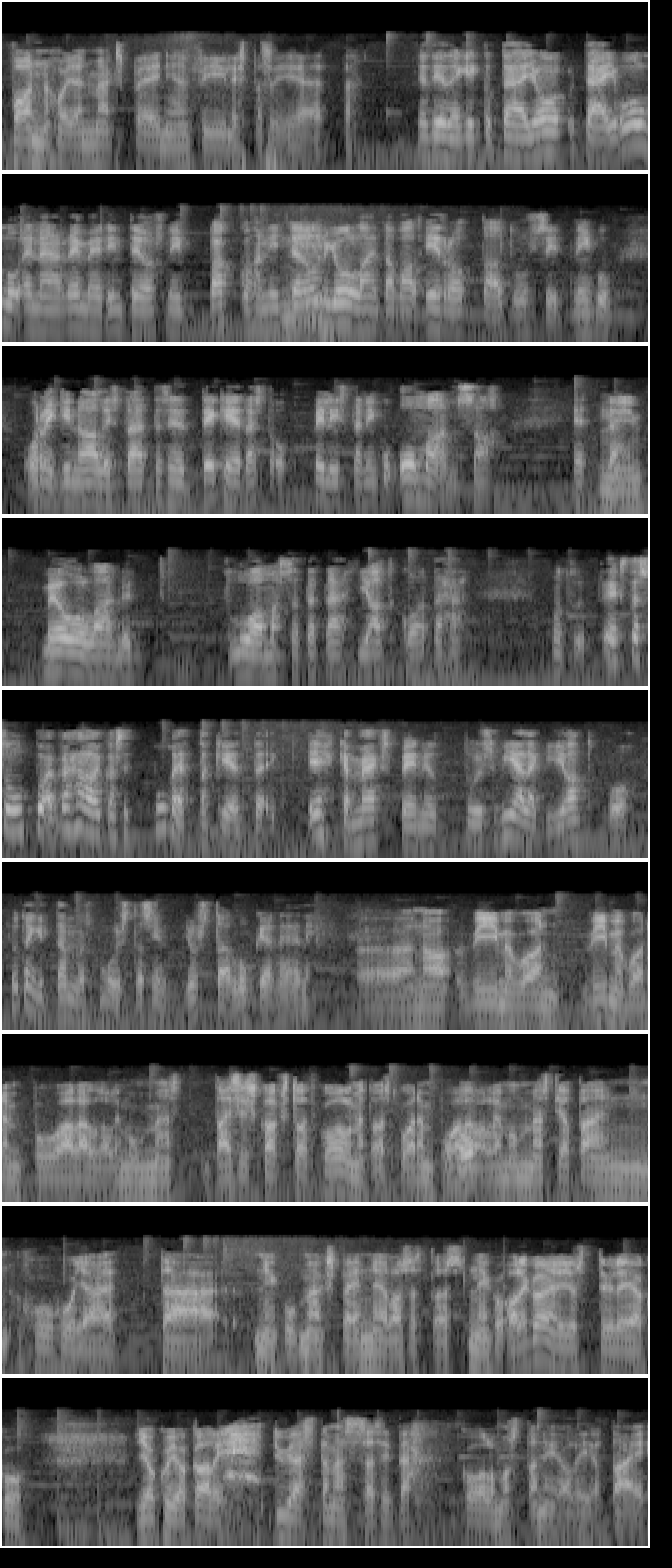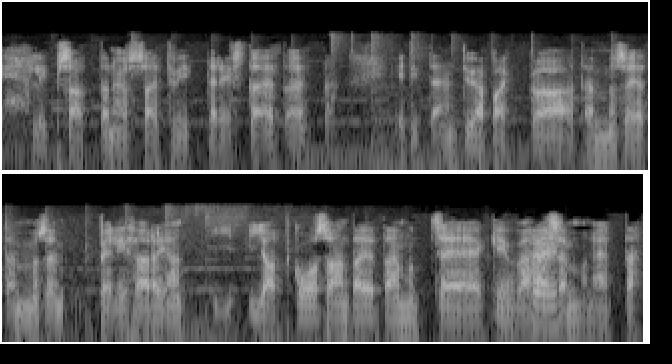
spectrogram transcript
vanhojen Max Payneien fiilistä siihen, että Ja tietenkin kun tää ei, oo, tää ei ollut enää Remedin teos, niin pakkohan niiden Niin. on jollain tavalla erottautua siitä niinku originaalista, että se tekee tästä pelistä niinku omansa. Että niin, me ollaan nyt luomassa tätä jatkoa tähän. Mutta eikö tässä ollut vähän aikaa sitten puhettakin, että ehkä Max Payneilta tulisi vieläkin jatkoa? Jotenkin tämmöistä muistasin jostain lukeneeni. Öö, no viime vuoden, viime vuoden puolella oli mun mielestä, tai siis 2013 vuoden puolella Oho. oli mun mielestä jotain huhuja, että niinku Max Payne 4 olisi, niinku, oliko just tyyli joku, joku, joka oli työstämässä sitä kolmosta, niin oli jotain lipsauttanut jossain Twitteristä, jotain, että etitään työpaikkaa tämmöisen ja tämmöisen pelisarjan jatko-osaan tai jotain, mutta sekin Okei. vähän semmonen, että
